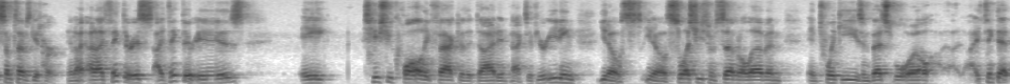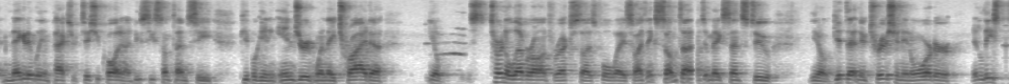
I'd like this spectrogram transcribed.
sometimes get hurt. And I, and I think there is, I think there is a tissue quality factor that diet impacts. If you're eating, you know, you know, slushies from 7-Eleven and Twinkies and vegetable oil, I think that negatively impacts your tissue quality. And I do see sometimes see people getting injured when they try to, you know, turn the lever on for exercise full way. So I think sometimes it makes sense to, you know, get that nutrition in order at least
